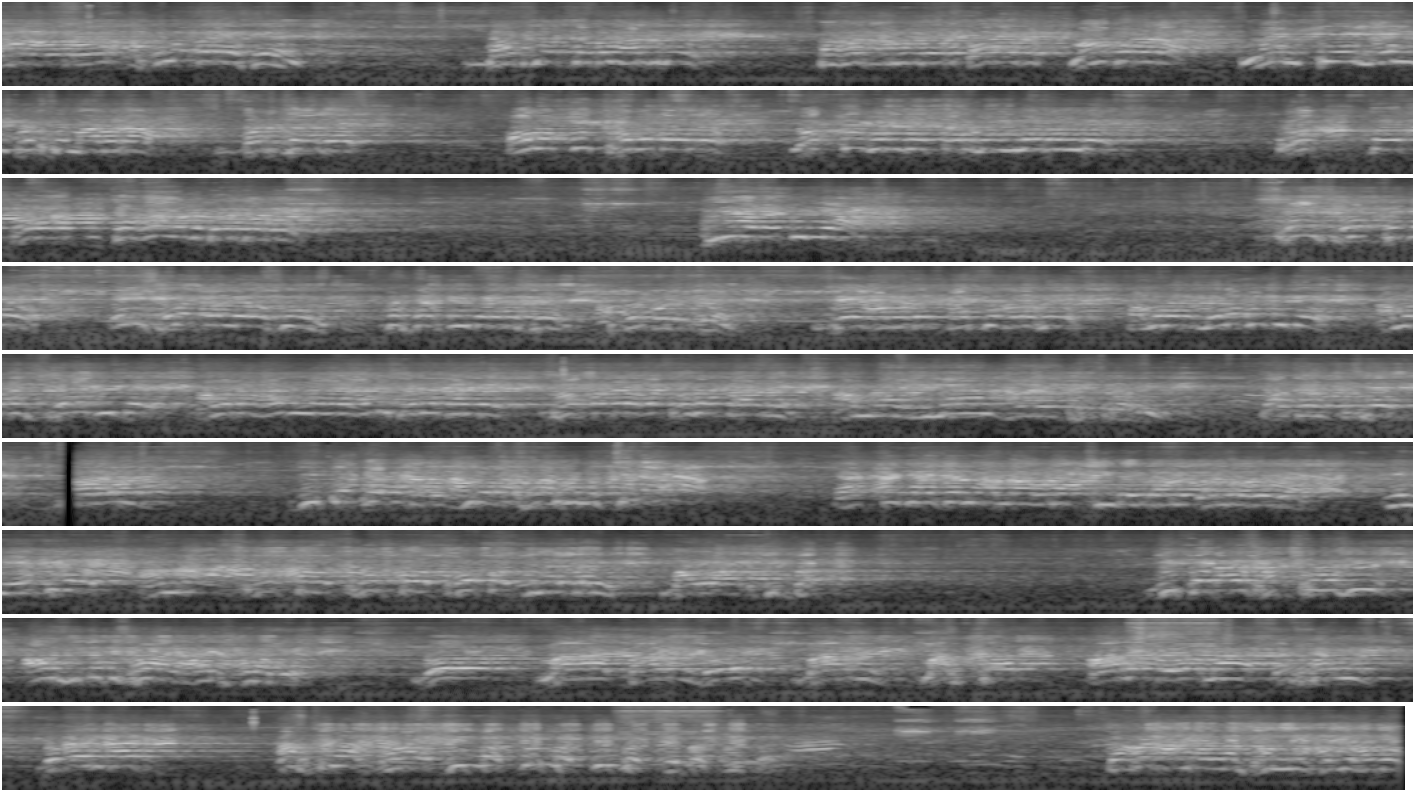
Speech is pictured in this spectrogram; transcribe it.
এবং আপনারা আশঙ্কা করে গেছিলেন দাবিদার যখন আসবে, তখন আমাদের ঘরের মা বোনেরা নাইনটি নাইন পার্সেন্ট মা বোনেরা দরজালে অলৌকিক ক্ষমতা হবে লক্ষ্মী বলবে তার মহিমা বলবে রক্ত সব জাহাজ হয়ে যাবে। দুনিয়া। জন্য বলছে একটা জায়গায় আমরা অনেক চিন্তা করি গন্ড হয়ে যায়। কিন্তু করি তখন আমরা সামনে হাজির হব।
